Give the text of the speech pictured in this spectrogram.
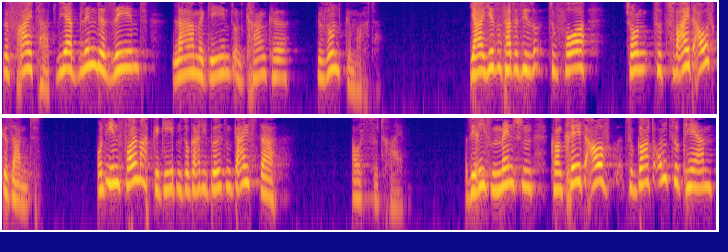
befreit hat, wie er Blinde sehend, Lahme gehend und Kranke gesund gemacht hat. Ja, Jesus hatte sie zuvor schon zu zweit ausgesandt und ihnen Vollmacht gegeben, sogar die bösen Geister auszutreiben. Sie riefen Menschen konkret auf, zu Gott umzukehren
